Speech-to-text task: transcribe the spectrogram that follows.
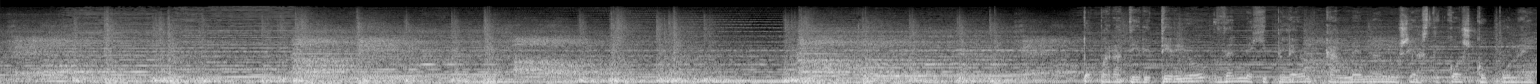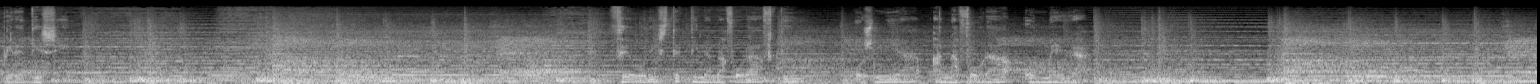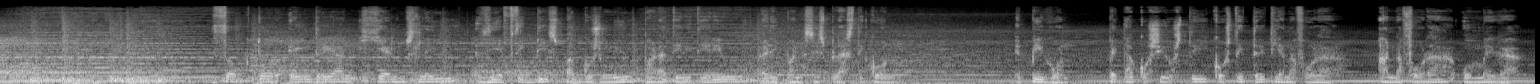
Παρατηρητήριο δεν έχει πλέον κανέναν ουσιαστικό σκοπό να υπηρετήσει. Θεωρήστε την αναφορά αυτή ως μία αναφορά ωμέγα. Δόκτωρ Adrian Helmsley, Διευθυντής Παγκοσμίου Παρατηρητηρίου Ρήπανσης Πλαστικών. Επίγον, 523η αναφορά. Αναφορά ωμέγα.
